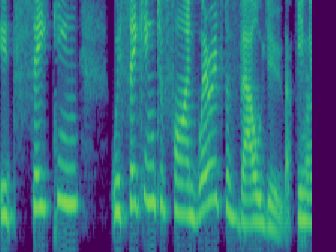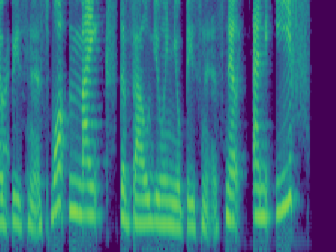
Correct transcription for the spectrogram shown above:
it's seeking we're seeking to find where is the value That's in right. your business what makes the value in your business now and if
